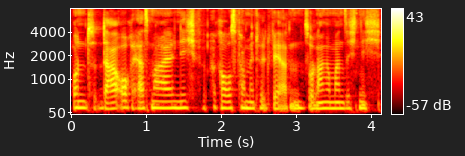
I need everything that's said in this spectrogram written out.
und da auch erstmal nicht rausvermittelt werden, solange man sich nicht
